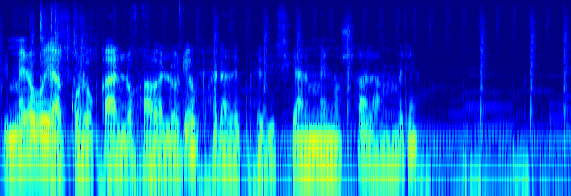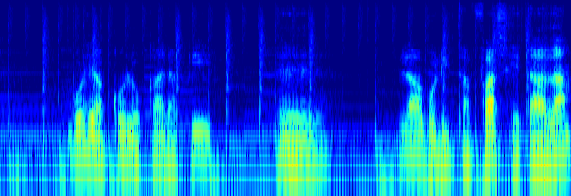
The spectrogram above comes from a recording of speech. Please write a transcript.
Primero voy a colocar los abalorios para desperdiciar menos alambre. Voy a colocar aquí eh, la bolita facetada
